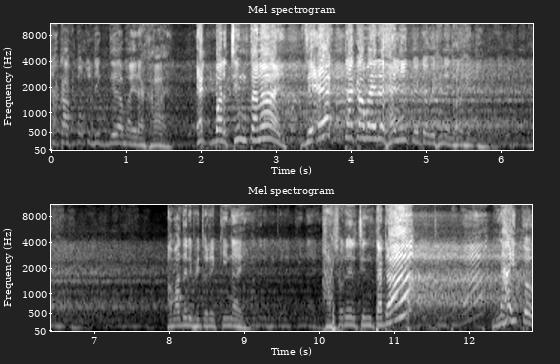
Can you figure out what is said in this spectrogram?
টাকা কত দিক দিয়ে মাইরা খায়। একবার চিন্তা নাই যে এক টাকা মাইরে খাইলেই তো এটা ওইখানে ধরা হইতে আমাদের ভিতরে কি নাই? হাসরের চিন্তাটা নাই তো।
